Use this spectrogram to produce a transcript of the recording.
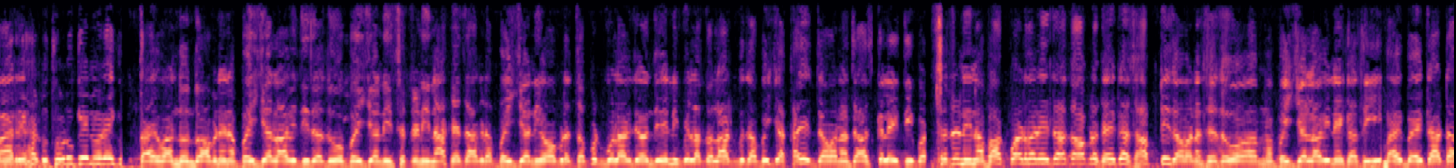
મારે હાટું થોડું કેનું રાખ્યું. કાંઈ વાંધો તો આપણે એના ભૈજા લાવી દીધા. જો ભૈજાની ચટણી નાખે છે. આગળ ભૈજાની આપણે ઝપટ બોલાવી દેવાની એની પેલા તો લાટ બધા ભૈજા ખાઈ જ જવાના છે. આજકાલથી પણ ચટણીના ભાગ પાડવા રહેતા તો આપણે ગઈ ઘા ઝાપટી જવાના છે. જો આમાં ભૈજા લાવી નાખ્યા છે. બાય બાય, ટાટા.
